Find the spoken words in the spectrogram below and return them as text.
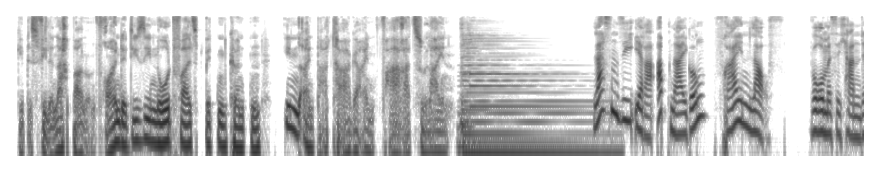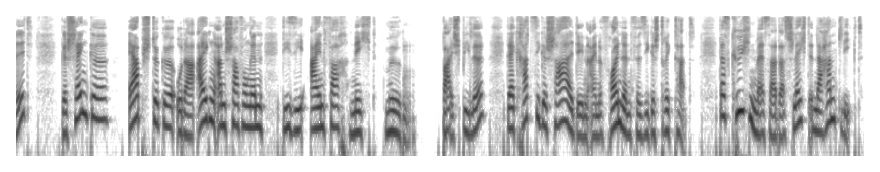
gibt es viele Nachbarn und Freunde, die Sie notfalls bitten könnten, Ihnen ein paar Tage ein Fahrrad zu leihen. Lassen Sie Ihrer Abneigung freien Lauf. Worum es sich handelt? Geschenke, Erbstücke oder Eigenanschaffungen, die Sie einfach nicht mögen. Beispiele: der kratzige Schal, den eine Freundin für Sie gestrickt hat, das Küchenmesser, das schlecht in der Hand liegt,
